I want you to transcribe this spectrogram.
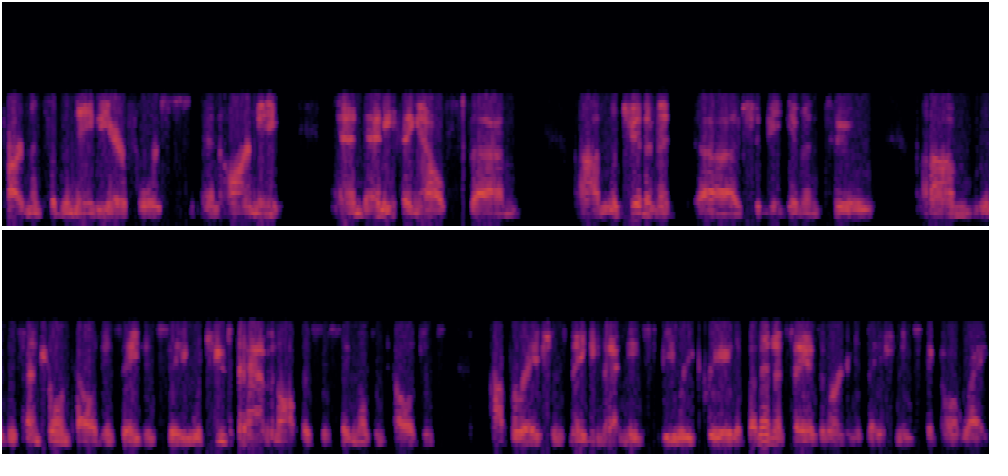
departments of the Navy, Air Force, and Army, and anything else um, um, legitimate uh, should be given to um, the Central Intelligence Agency, which used to have an Office of Signals Intelligence Operations. Maybe that needs to be recreated, but NSA as an organization needs to go away.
